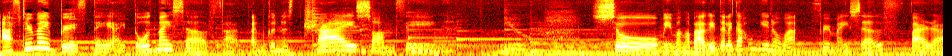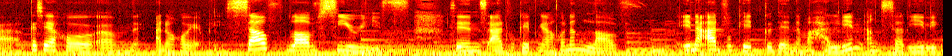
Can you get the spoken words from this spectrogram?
After my birthday, I told myself that I'm gonna try something new. So, may mga bagay talaga akong ginawa for myself para, kasi ako, um, ano ako eh, may self-love series. Since advocate nga ako ng love, ina-advocate ko din na mahalin ang sarili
